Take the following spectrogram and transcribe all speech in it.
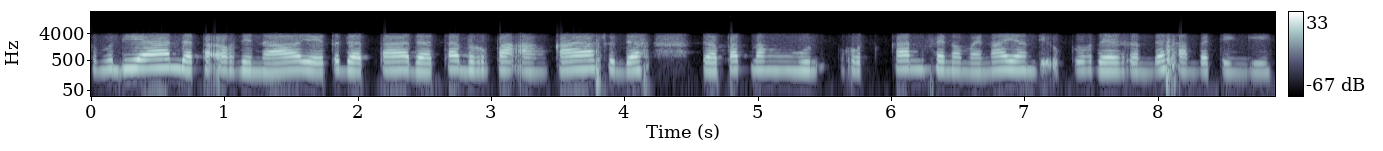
Kemudian data ordinal yaitu data-data berupa angka sudah dapat mengurutkan fenomena yang diukur dari rendah sampai tinggi.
